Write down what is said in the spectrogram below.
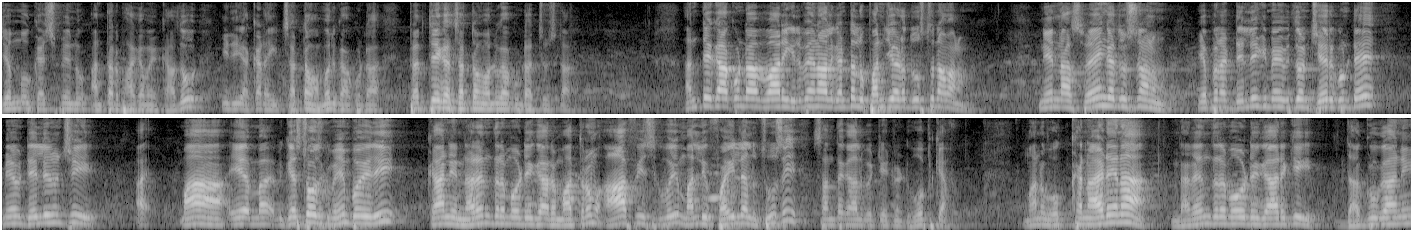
జమ్మూ కాశ్మీర్ను అంతర్భాగమే కాదు ఇది అక్కడ ఈ చట్టం అమలు కాకుండా ప్రత్యేక చట్టం అమలు కాకుండా చూస్తున్నారు అంతేకాకుండా వారి ఇరవై నాలుగు గంటలు పనిచేయడం చూస్తున్నాం మనం. నేను నా స్వయంగా చూస్తున్నాను. ఎప్పుడైనా ఢిల్లీకి మేము ఇద్దరం చేరుకుంటే మేము ఢిల్లీ నుంచి మా గెస్ట్ హౌస్కి మేము పోయేది. కానీ నరేంద్ర మోడీ గారు మాత్రం ఆఫీస్కి పోయి మళ్ళీ ఫైళ్ళను చూసి సంతకాలు పెట్టేటువంటి ఓపిక. మనం ఒక్కనాడైనా నరేంద్ర మోడీ గారికి దగ్గు కానీ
